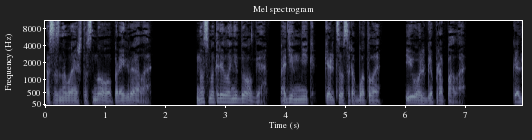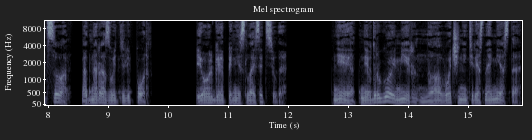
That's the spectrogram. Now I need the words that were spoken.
осознавая, что снова проиграла. Но смотрела недолго. Один миг, кольцо сработало, и Ольга пропала. Кольцо — одноразовый телепорт, и Ольга перенеслась отсюда. Нет, не в другой мир, но в очень интересное место.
